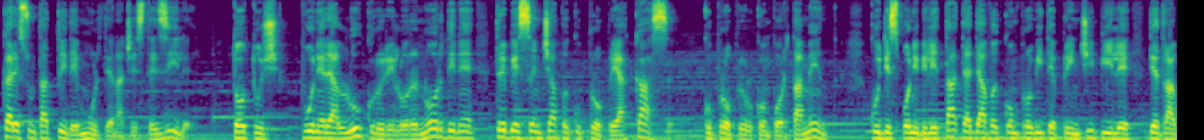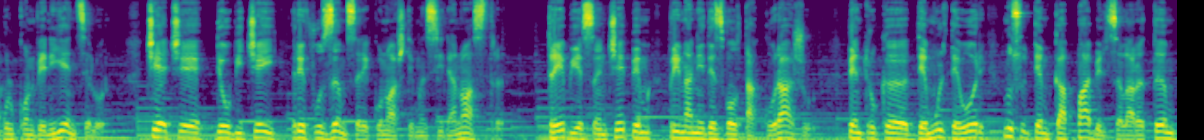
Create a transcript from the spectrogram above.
care sunt atât de multe în aceste zile. Totuși, punerea lucrurilor în ordine trebuie să înceapă cu propria casă, cu propriul comportament, cu disponibilitatea de a vă compromite principiile de dragul conveniențelor, ceea ce de obicei refuzăm să recunoaștem în sinea noastră. Trebuie să începem prin a ne dezvolta curajul, pentru că de multe ori nu suntem capabili să-l arătăm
